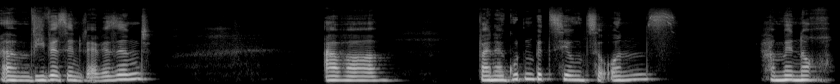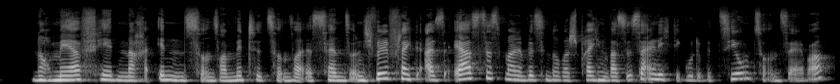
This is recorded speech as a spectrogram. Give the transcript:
ähm, wie wir sind, wer wir sind. Aber bei einer guten Beziehung zu uns haben wir noch, noch mehr Fäden nach innen, zu unserer Mitte, zu unserer Essenz. Und ich will vielleicht als erstes mal ein bisschen darüber sprechen, was ist eigentlich die gute Beziehung zu uns selber?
